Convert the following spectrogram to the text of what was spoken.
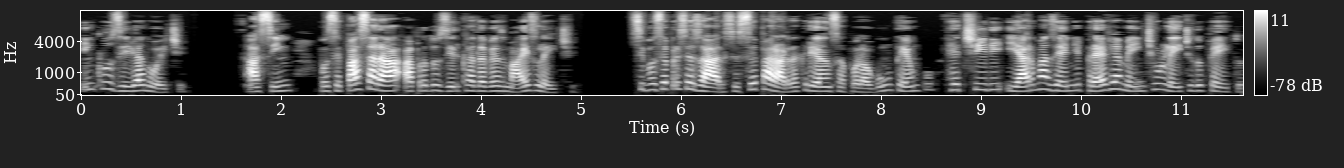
inclusive à noite. Assim, você passará a produzir cada vez mais leite. Se você precisar se separar da criança por algum tempo, retire e armazene previamente o leite do peito,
